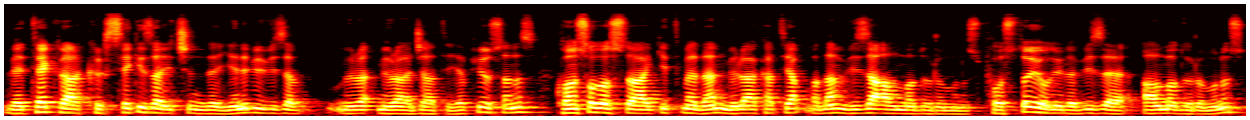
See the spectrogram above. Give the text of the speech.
ve tekrar 48 ay içinde yeni bir vize müra- müracaatı yapıyorsanız konsolosluğa gitmeden, mülakat yapmadan vize alma durumunuz, posta yoluyla vize alma durumunuz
